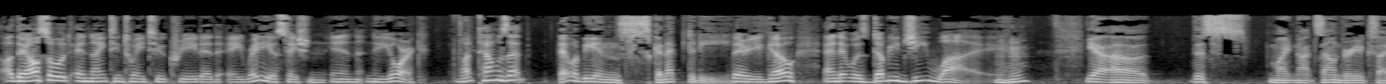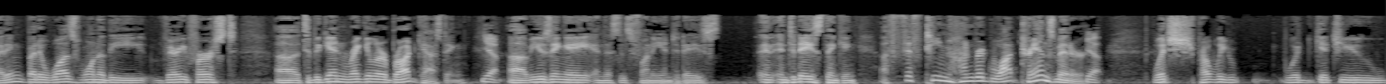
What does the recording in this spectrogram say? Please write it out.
uh, they also in 1922 created a radio station in New York. What town was that? that would be in Schenectady. There you go, and it was WGY. Yeah, uh, this might not sound very exciting, but it was one of the very first uh, to begin regular broadcasting. Yeah. uh, using a, and this is funny in today's in, in today's thinking, a fifteen hundred watt transmitter. Yeah. Which probably would get you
